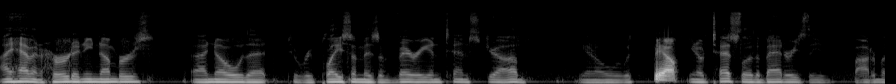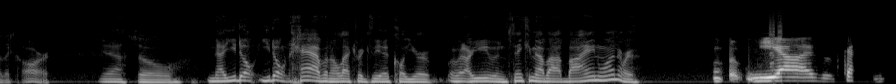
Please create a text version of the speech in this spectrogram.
I haven't heard any numbers. I know that to replace them is a very intense job. You know, with Yeah. you know Tesla, the battery's the bottom of the car. yeah. So Now you don't you don't have an electric vehicle. You're are you even thinking about buying one or? Yeah, I was kind of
